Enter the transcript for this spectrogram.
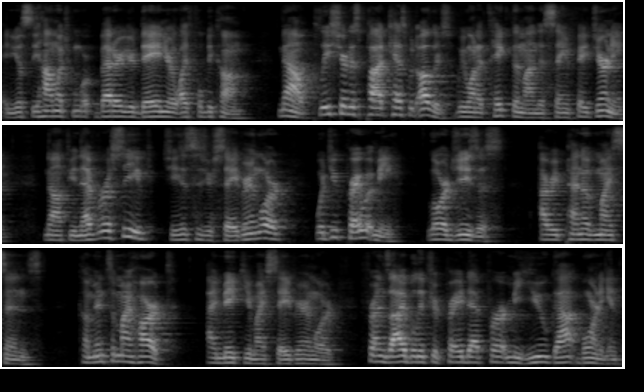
and you'll see how much more better your day and your life will become. Now, please share this podcast with others. We want to take them on this same faith journey. Now, if you never received Jesus as your Savior and Lord, would you pray with me? Lord Jesus, I repent of my sins. Come into my heart. I make you my Savior and Lord. Friends, I believe if you prayed that prayer at me, you got born again.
